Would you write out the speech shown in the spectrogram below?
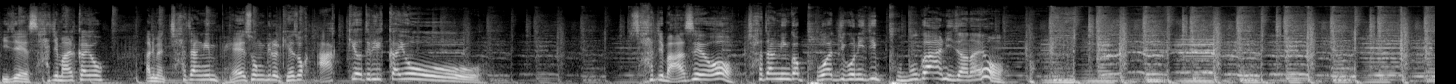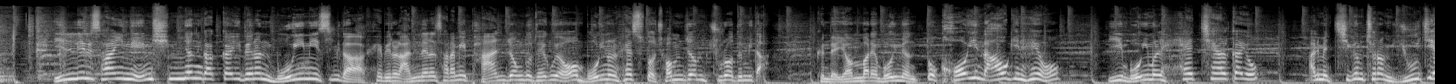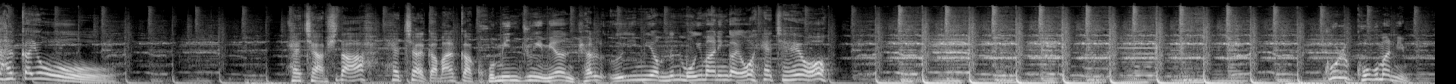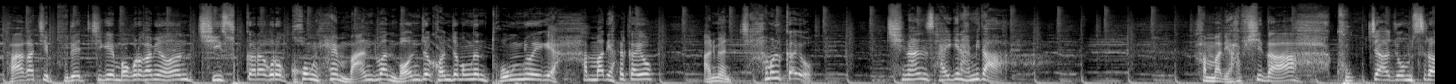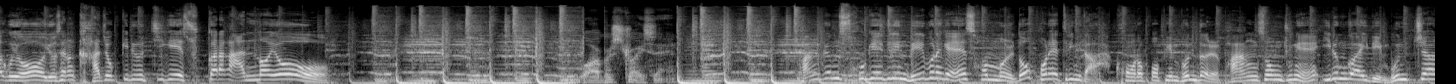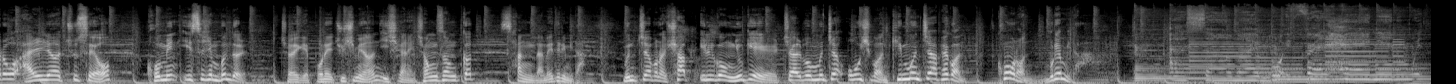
이제 사지 말까요? 아니면 차장님 배송비를 계속 아껴드릴까요? 사지 마세요. 차장님과 부하 직원이지 부부가 아니잖아요. 1142님 10년 가까이 되는 모임이 있습니다. 회비를 안 내는 사람이 반 정도 되고요. 모이는 횟수도 점점 줄어듭니다. 근데 연말에 모이면 또 거의 나오긴 해요. 이 모임을 해체할까요? 아니면 지금처럼 유지할까요? 해체합시다. 해체할까 말까 고민 중이면 별 의미 없는 모임 아닌가요? 해체해요. 꿀고구마님 다 같이 부대찌개 먹으러 가면 지 숟가락으로 콩, 햄, 만두만 먼저 건져 먹는 동료에게 한마디 할까요? 아니면 참을까요? 친한 사이긴 합니다. 한마디 합시다. 국자 좀 쓰라고요. 요새는 가족끼리도 찌개에 숟가락 안 넣어요. 방금 소개해드린 네 분에게 선물도 보내드립니다. 콩으로 뽑힌 분들 방송 중에 이름과 아이디 문자로 알려주세요. 고민 있으신 분들 저에게 보내주시면 이 시간에 정성껏 상담해드립니다. 문자번호 샵1061 짧은 문자 50원 긴 문자 100원 콩으로는 무료입니다.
